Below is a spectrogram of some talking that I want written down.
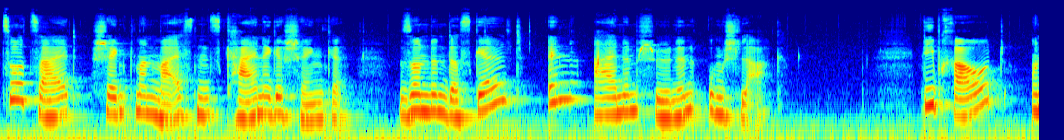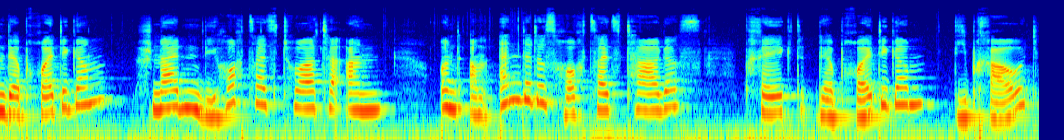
Zurzeit schenkt man meistens keine Geschenke, sondern das Geld in einem schönen Umschlag. Die Braut und der Bräutigam schneiden die Hochzeitstorte an und am Ende des Hochzeitstages trägt der Bräutigam die Braut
